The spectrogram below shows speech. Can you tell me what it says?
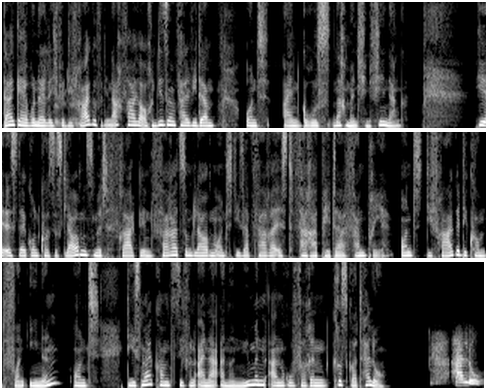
Danke, Herr Wunderlich, für die Frage, für die Nachfrage, auch in diesem Fall wieder. Und ein Gruß nach München. Vielen Dank. Hier ist der Grundkurs des Glaubens mit Frag den Pfarrer zum Glauben und dieser Pfarrer ist Pfarrer Peter van Bree. Und die Frage, die kommt von Ihnen und diesmal kommt sie von einer anonymen Anruferin. Grüß Gott, hallo. Hallo,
